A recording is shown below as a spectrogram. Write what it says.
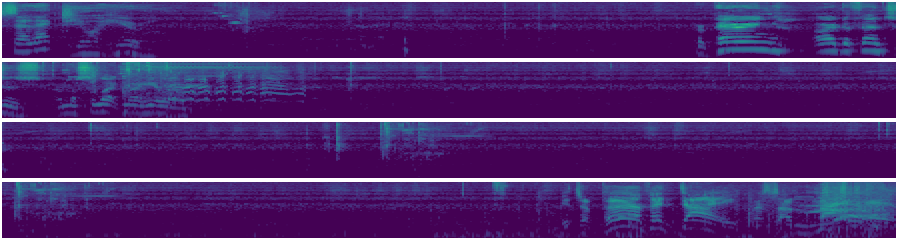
Select your hero. Preparing our defenses. I'm gonna select my hero. It's a perfect day for some mayhem.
